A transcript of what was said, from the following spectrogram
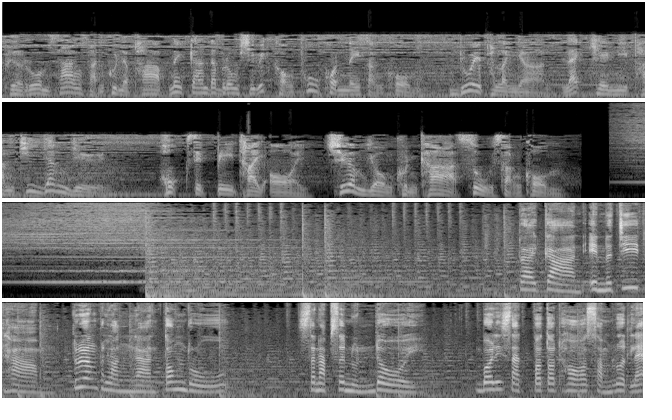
เพื่อร่วมสร้างสรรค์คุณภาพในการดำรงชีวิตของผู้คนในสังคม ด้วยพลังงานและเคมีพันธุ์ที่ยั่งยืน 60 ปีไทยออย เชื่อมโยงคุณค่าสู่สังคม รายการ Energy Time เรื่องพลังงานต้องรู้ สนับสนุนโดย บริษัทปตทสำรวจและ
